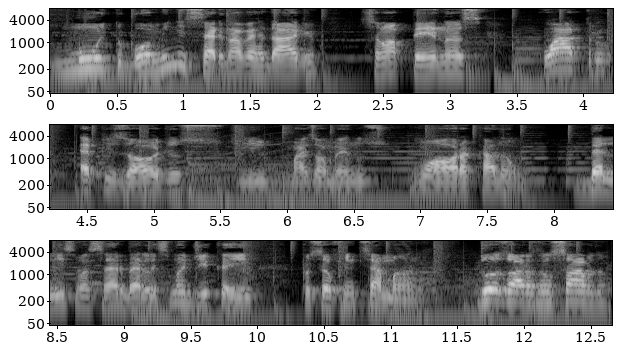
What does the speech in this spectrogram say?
muito boa, minissérie na verdade, são apenas quatro episódios de mais ou menos uma hora cada um. Belíssima série, belíssima dica aí pro seu fim de semana. Duas horas no sábado,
